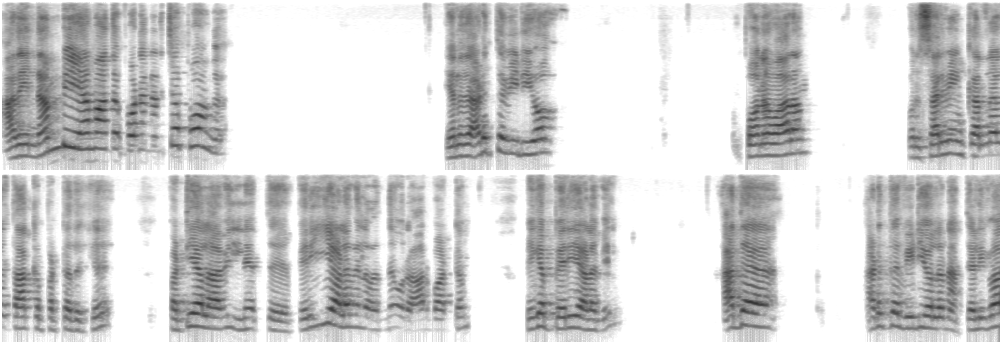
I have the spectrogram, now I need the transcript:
அதை நம்பி ஏமாந்து போன நினைச்சா போங்க. எனது அடுத்த வீடியோ போன வாரம் ஒரு சர்விங் கர்னல் தாக்கப்பட்டதுக்கு பட்டியாலாவில் நேற்று பெரிய அளவில் வந்து ஒரு ஆர்ப்பாட்டம் மிக பெரிய அளவில். அதை அடுத்த வீடியோல நான் தெளிவா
